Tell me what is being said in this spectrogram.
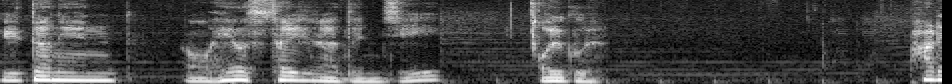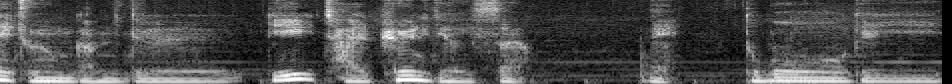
일단은, 어, 헤어스타일이라든지, 얼굴, 팔의 조형감들이 잘 표현이 되어 있어요. 네. 도복의 이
